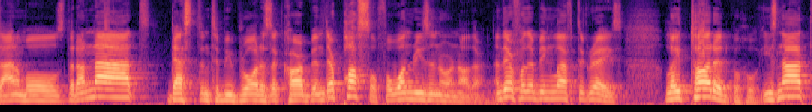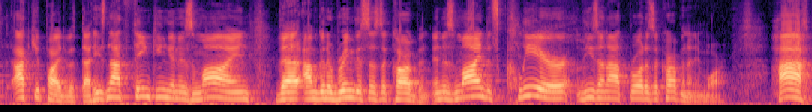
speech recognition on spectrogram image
animals that are not destined to be brought as a korban, they're puzzle for one reason or another, and therefore they're being left to graze. He's not occupied with that. He's not thinking in his mind that I'm going to bring this as a korban. In his mind, it's clear these are not brought as a korban anymore. Hach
